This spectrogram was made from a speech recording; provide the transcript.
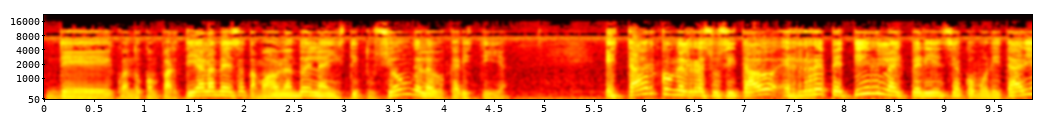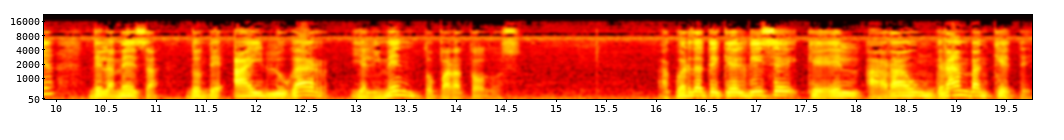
de cuando compartía la mesa, estamos hablando en la institución de la Eucaristía. Estar con el resucitado es repetir la experiencia comunitaria de la mesa, donde hay lugar y alimento para todos. Acuérdate que Él dice que Él hará un gran banquete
